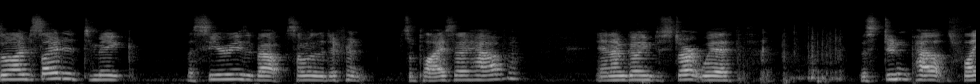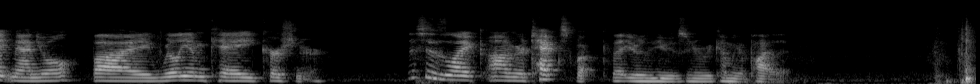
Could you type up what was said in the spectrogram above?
So I decided to make a series about some of the different supplies that I have. And I'm going to start with the Student Pilot's Flight Manual by William K. Kershner. This is like um, your textbook that you'll use when you're becoming a pilot. It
